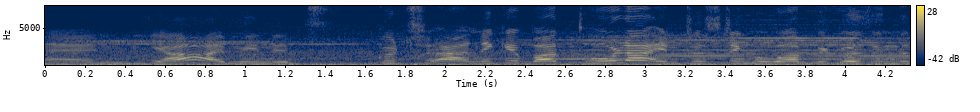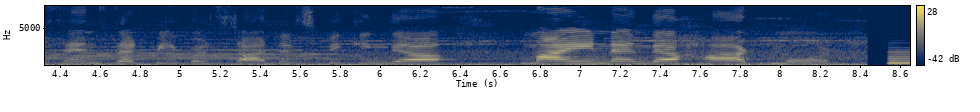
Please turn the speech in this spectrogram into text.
and yeah I mean इट्स कुछ आने के बाद थोड़ा इंटरेस्टिंग हुआ because in the sense that people started speaking their mind and their heart more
